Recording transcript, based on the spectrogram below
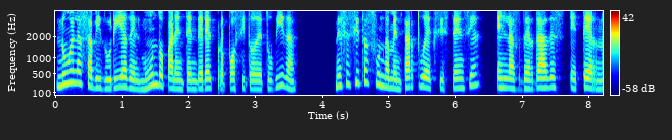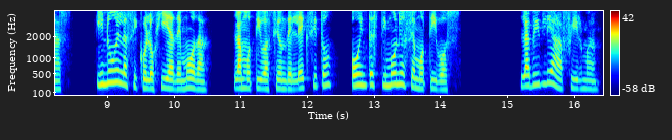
no a la sabiduría del mundo para entender el propósito de tu vida. Necesitas fundamentar tu existencia en las verdades eternas y no en la psicología de moda, la motivación del éxito o en testimonios emotivos. La Biblia afirma,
